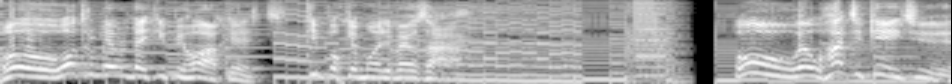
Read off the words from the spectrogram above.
Oh, outro membro da equipe Rocket! Que Pokémon ele vai usar? Oh, é o Raticate!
